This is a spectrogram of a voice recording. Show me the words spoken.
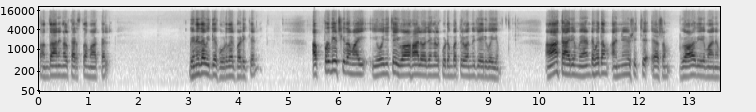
സന്താനങ്ങൾ കരസ്ഥമാക്കൽ ഗണിതവിദ്യ കൂടുതൽ പഠിക്കൽ അപ്രതീക്ഷിതമായി യോജിച്ച വിവാഹാലോചനകൾ കുടുംബത്തിൽ വന്നു ചേരുകയും ആ കാര്യം വേണ്ടവിധം അന്വേഷിച്ച ശേഷം വിവാഹ തീരുമാനം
